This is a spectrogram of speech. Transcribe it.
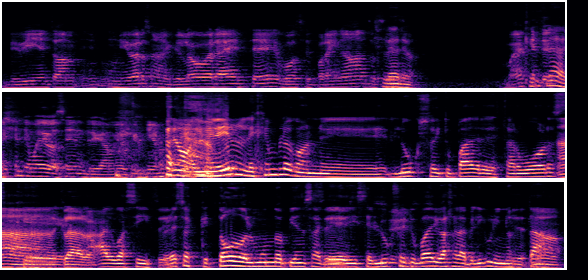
viví en todo un universo en el que era este, vos por ahí no, entonces. Claro. Bueno, es, Qué gente, flash. es gente muy egocéntrica, en mi opinión. No, y me dieron el ejemplo con eh, Luke, soy tu padre de Star Wars. Ah, que- claro. Algo así. Sí. Pero eso es que todo el mundo piensa Sí. que dice Luke, Sí, soy tu sí, padre y vas a la película y no Dice- está. No,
